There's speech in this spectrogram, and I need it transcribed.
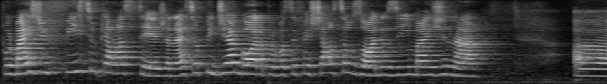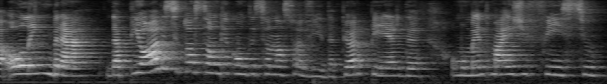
por mais difícil que ela seja, né? Se eu pedir agora para você fechar os seus olhos e imaginar uh, ou lembrar da pior situação que aconteceu na sua vida, a pior perda, o momento mais difícil,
